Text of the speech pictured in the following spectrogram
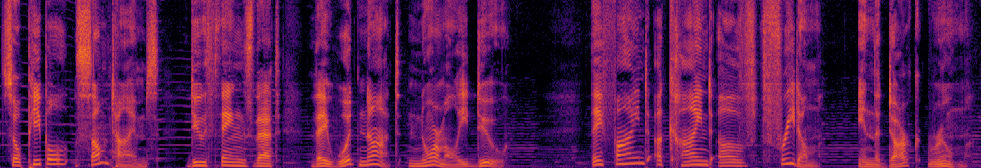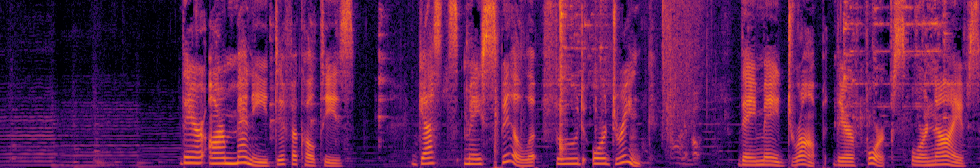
So people sometimes do things that they would not normally do. They find a kind of freedom in the dark room. There are many difficulties. Guests may spill food or drink. They may drop their forks or knives.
